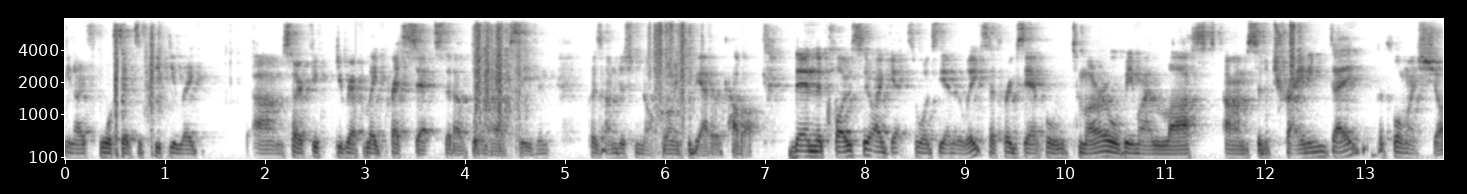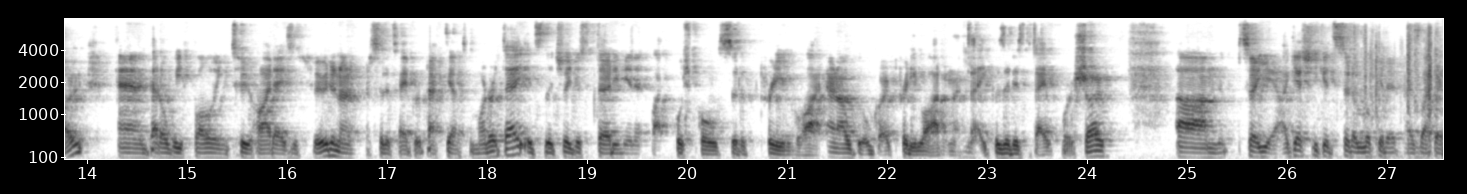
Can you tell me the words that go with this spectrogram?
you know, four sets of 50 leg, um, so 50 rep leg press sets that I've done off season because I'm just not going to be able to recover. Then the closer I get towards the end of the week, so for example, tomorrow will be my last um, sort of training day before my show, and that'll be following two high days of food, and I sort of taper it back down to moderate day. It's literally just 30 minute like push pull, sort of pretty light, and I will go pretty light on that day because it is the day before a show. Um, so yeah, I guess you could sort of look at it as like a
